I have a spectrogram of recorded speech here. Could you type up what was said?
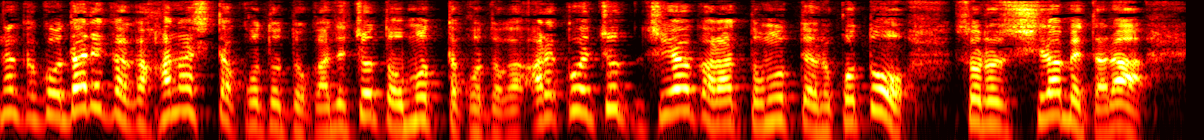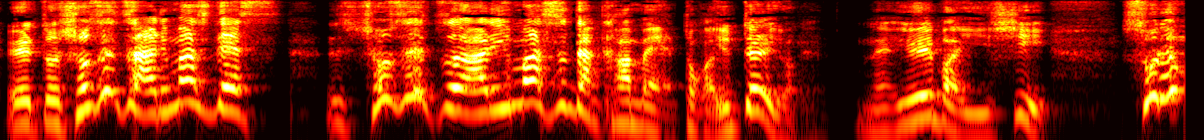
なんかこう誰かが話したこととかでちょっと思ったことが、あれこれちょっと違うかなと思ったようなことを、それを調べたら、えっと、諸説ありますです諸説ありますだ亀とか言ってるよね。ね、言えばいいし、それも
